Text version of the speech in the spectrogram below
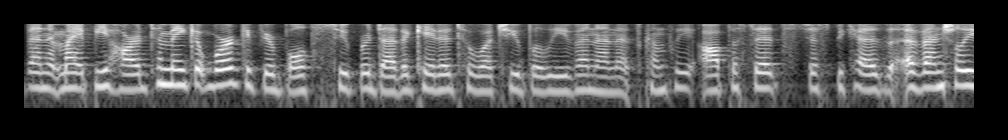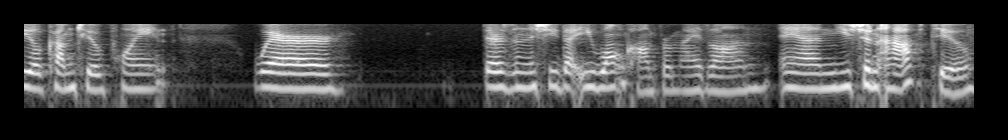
then it might be hard to make it work if you're both super dedicated to what you believe in and it's complete opposites just because eventually you'll come to a point where there's an issue that you won't compromise on and you shouldn't have to.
